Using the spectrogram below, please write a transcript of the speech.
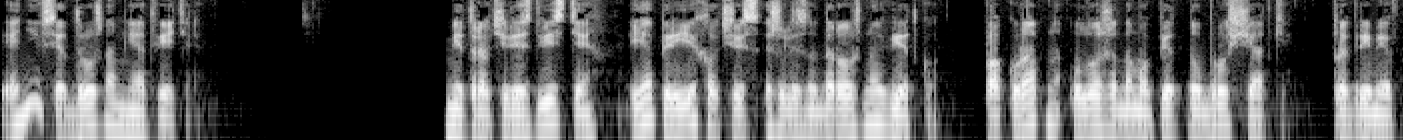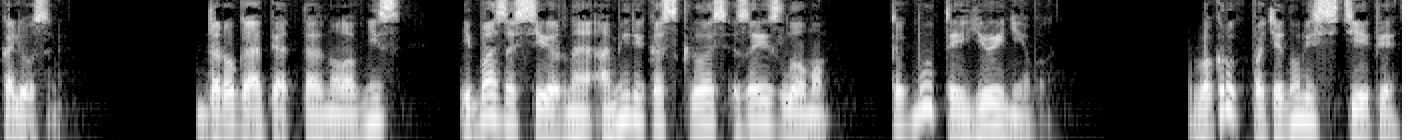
и они все дружно мне ответили. Метров через двести я переехал через железнодорожную ветку по аккуратно уложенному пятну брусчатки, прогремев колесами. Дорога опять торнула вниз, и база «Северная Америка» скрылась за изломом, как будто ее и не было. Вокруг потянулись степи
